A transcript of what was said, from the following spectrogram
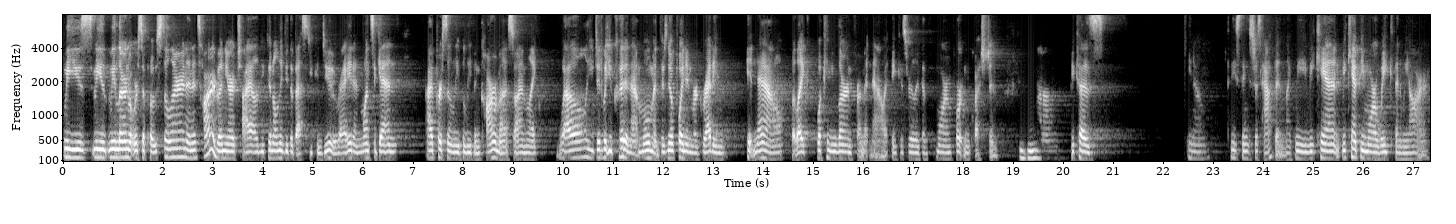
we use, we, we learn what we're supposed to learn. And it's hard when you're a child. You can only do the best you can do. Right. And once again, I personally believe in karma. So I'm like, well, you did what you could in that moment. There's no point in regretting it now, but like, what can you learn from it now? I think is really the more important question. Mm-hmm. Um, because, you know, these things just happen. Like we, we can't, we can't be more awake than we are.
